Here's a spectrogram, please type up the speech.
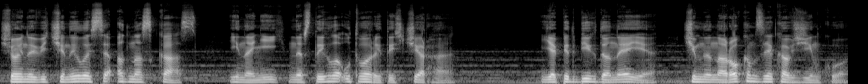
щойно відчинилася одна з кас, і на ній не встигла утворитись черга. Я підбіг до неї, чим ненароком злякав жінку.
